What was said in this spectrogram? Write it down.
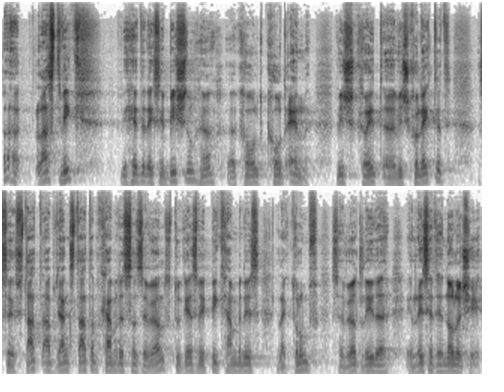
Uh, last week, we had an exhibition uh, called Code N, which, create, uh, which collected the startup, young startup companies of the world together with big companies like Trumpf, the world leader in laser technology.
